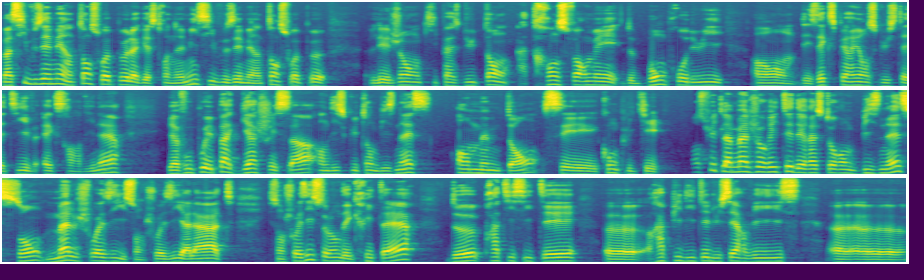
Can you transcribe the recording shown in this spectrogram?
Ben, si vous aimez un tant soit peu la gastronomie, si vous aimez un tant soit peu les gens qui passent du temps à transformer de bons produits des expériences gustatives extraordinaires, eh vous ne pouvez pas gâcher ça en discutant business en même temps, c'est compliqué. Ensuite, la majorité des restaurants business sont mal choisis, ils sont choisis à la hâte, ils sont choisis selon des critères de praticité, euh, rapidité du service, euh,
